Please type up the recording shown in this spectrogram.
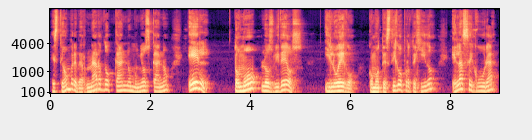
este hombre, Bernardo Cano Muñoz Cano, él tomó los videos y luego, como testigo protegido, él asegura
